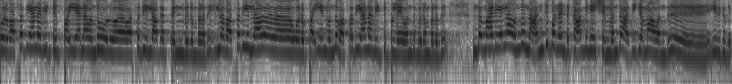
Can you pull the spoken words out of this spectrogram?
ஒரு வசதியான வீட்டு பையனை வந்து ஒரு வசதி இல்லாத பெண் விரும்புறது இல்லை வசதி இல்லாத ஒரு பையன் வந்து வசதியான வீட்டு பிள்ளையை வந்து விரும்புறது இந்த மாதிரியெல்லாம் வந்து இந்த அஞ்சு பன்னெண்டு காம்பினேஷன் வந்து அதிகமாக வந்து இருக்குது.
